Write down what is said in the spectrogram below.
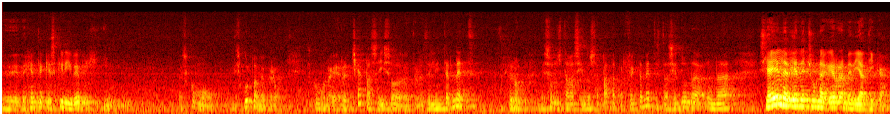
eh, de gente que escribe, pues es como, discúlpame, pero es como la guerra de Chiapas, se hizo a través del internet. Bueno, eso lo estaba haciendo Zapata perfectamente, está haciendo una, una... Si a él le habían hecho una guerra mediática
